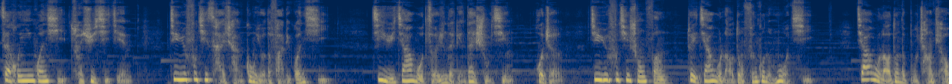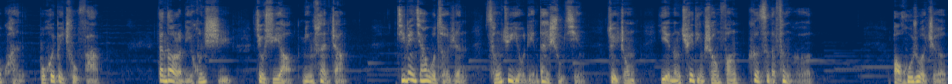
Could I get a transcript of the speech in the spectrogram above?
在婚姻关系存续期间，基于夫妻财产共有的法律关系，基于家务责任的连带属性，或者基于夫妻双方对家务劳动分工的默契，家务劳动的补偿条款不会被处罚。但到了离婚时，就需要明算账，即便家务责任曾具有连带属性，最终也能确定双方各自的份额。保护弱者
